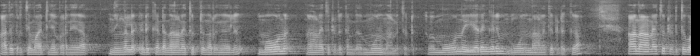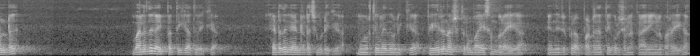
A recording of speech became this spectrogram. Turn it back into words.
അത് കൃത്യമായിട്ട് ഞാൻ പറഞ്ഞുതരാം. നിങ്ങൾ എടുക്കേണ്ട നാണയത്തൊട്ട് എന്ന് പറഞ്ഞാൽ മൂന്ന് നാണയത്തൊട്ട് എടുക്കേണ്ടത് മൂന്ന് നാണയത്തൊട്ട്. അപ്പോൾ മൂന്ന് ഏതെങ്കിലും മൂന്ന് നാണയത്തൊട്ട് എടുക്കുക. ആ നാണയത്തൊട്ട് എടുത്തുകൊണ്ട് വലത് കൈപ്പത്തിക്കകത്ത് വയ്ക്കുക. ഇടത് കൈണ്ട് അടച്ചു പിടിക്കുക. മൂർത്തികളിൽ നിന്ന് വിളിക്കുക. പേര് നക്ഷത്രം വയസ്സും പറയുക. എന്നിട്ട് പഠനത്തെക്കുറിച്ചുള്ള കാര്യങ്ങൾ പറയുക.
